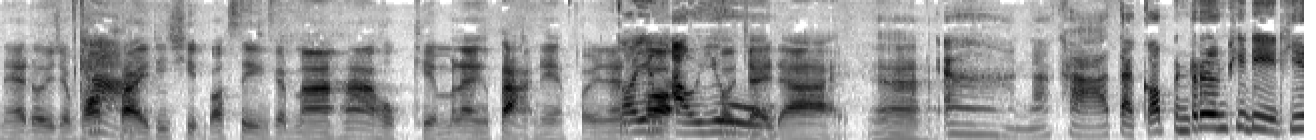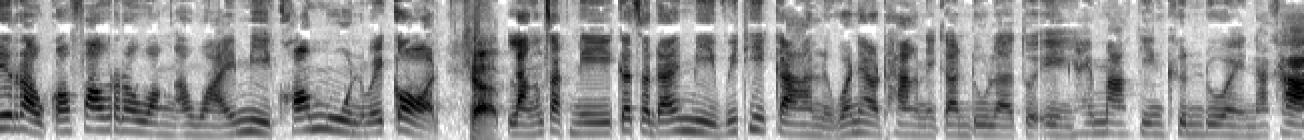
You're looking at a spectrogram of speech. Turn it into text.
นะโดยเฉพาะค่ะใครที่ฉีดวัคซีนกันมา 5-6 เข็มอะไรต่างๆเนี่ยเพราะฉะนั้นก็ก็ยังเอาอยู่เข้าใจได้อ่าอ่านะคะ แต่ก็เป็นเรื่องที่ดีที่เราก็เฝ้าระวังเอาไว้มีข้อมูลไว้ก่อนครับหลังจากนี้ก็จะได้มีวิธีการหรือว่าแนวทางในการดูแลตัวเองให้มากยิ่งขึ้นด้วยนะคะ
